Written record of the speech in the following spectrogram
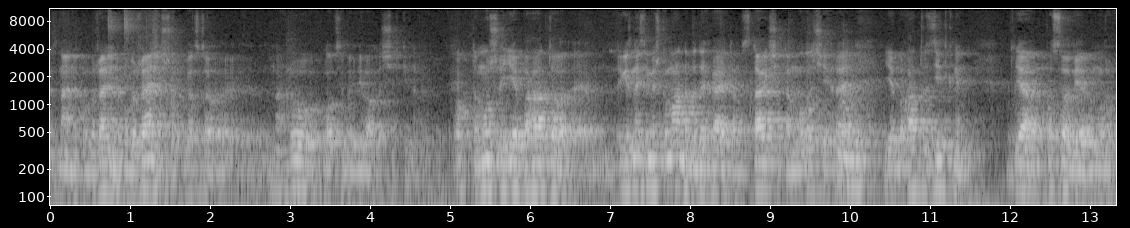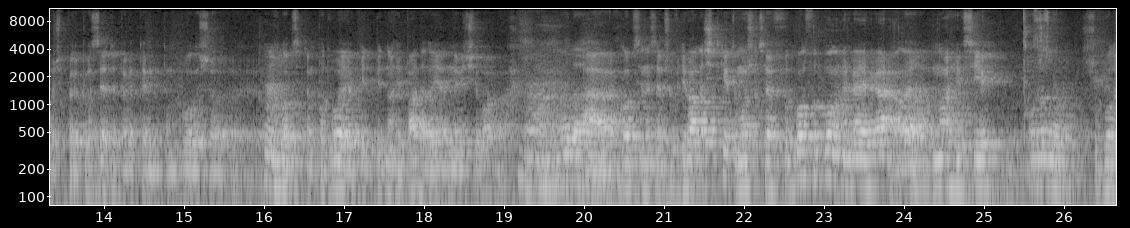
не знаю, не побажання, не побажання, щоб просто е, гру хлопці би вдівали щітки, наприклад. Тому що є багато е, різниці між командами, де грають там старші, там молодші грають, є багато зіткнень. Я по собі можу хоч перепросити перед тим, там було, що е, хлопці там по двоє під, під ноги падали, я не відчував. Ну. А хлопці не себе, вдівали щітки, тому що це футбол футболом грає гра, але ноги всіх, Зрозуміло. щоб були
